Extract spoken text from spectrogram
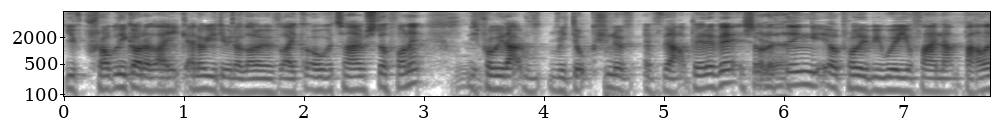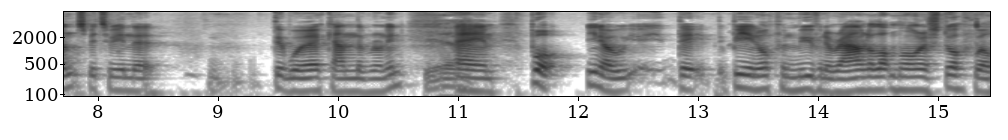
you've probably got to like I know you're doing a lot of like overtime stuff on it. There's probably that reduction of, of that bit of it sort Yeah. of thing. It'll probably be where you'll find that balance between the the work and the running. Yeah. Um, but you know, the, the being up and moving around a lot more and stuff will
